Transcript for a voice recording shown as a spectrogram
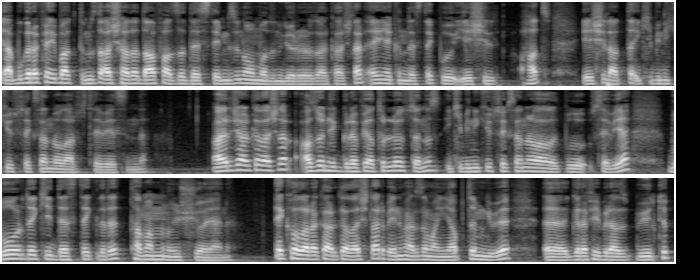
Ya bu grafiğe baktığımızda aşağıda daha fazla desteğimizin olmadığını görüyoruz arkadaşlar. En yakın destek bu yeşil hat. Yeşil hatta 2280 dolar seviyesinde. Ayrıca arkadaşlar az önceki grafiği hatırlıyorsanız 2280 dolarlık bu seviye bu oradaki desteklere tamamen uyuşuyor yani. Ek olarak arkadaşlar benim her zaman yaptığım gibi e, grafiği biraz büyütüp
